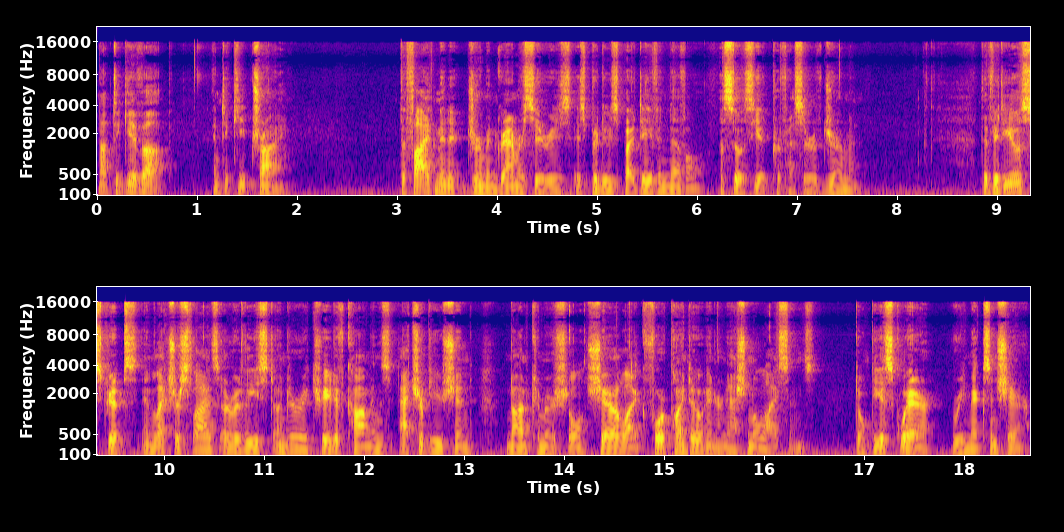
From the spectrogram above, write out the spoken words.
not to give up and to keep trying. The 5 Minute German Grammar Series is produced by David Neville, Associate Professor of German. The videos, scripts, and lecture slides are released under a Creative Commons Attribution, Non-Commercial, Share Alike 4.0 International License. Don't be a square, remix and share.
